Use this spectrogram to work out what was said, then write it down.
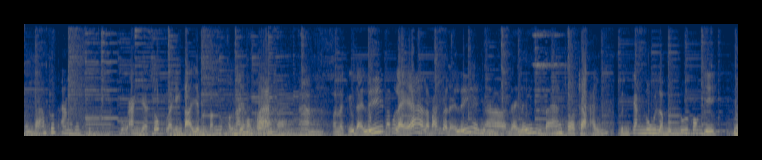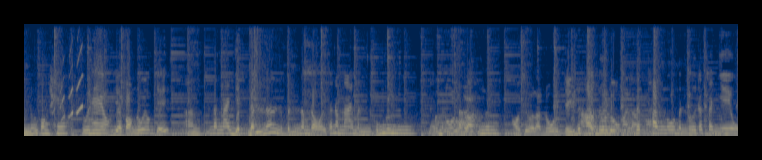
Mình bán thức ăn cho thuốc ăn gia súc là hiện tại giờ mình vẫn vẫn đang còn bán. à Ừ. mình là kiểu đại lý bán lẻ hay là bán cho đại lý hay À, đại lý mình bán cho trại. Mình chăn nuôi là mình nuôi con gì? Mình nuôi con heo. Nuôi heo giờ còn nuôi không chị? À, năm nay dịch bệnh á bệnh năm rồi tới năm nay mình cũng ngưng để mình nuôi luôn sợ- rồi. ngưng. Hồi xưa là nuôi chị đích Ờ, thân nuôi luôn hay là đích thân nuôi mình nuôi rất là nhiều.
